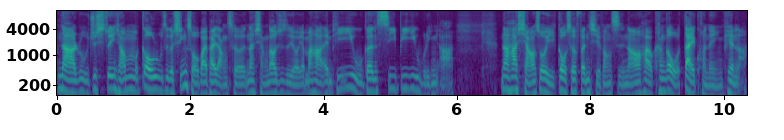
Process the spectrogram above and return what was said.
纳入，就是最近想要购入这个新手白牌挡车。那想到就是有雅马哈 MT 一五跟 CB 一五零 R。”那他想要说以购车分期的方式，然后还有看到我贷款的影片啦，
